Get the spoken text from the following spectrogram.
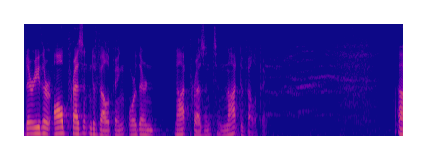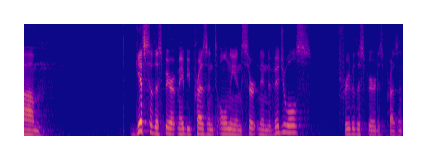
They're either all present and developing or they're not present and not developing. Um, gifts of the Spirit may be present only in certain individuals. Fruit of the Spirit is present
